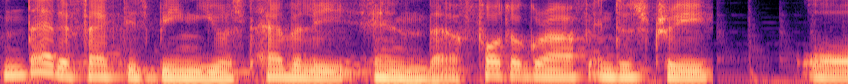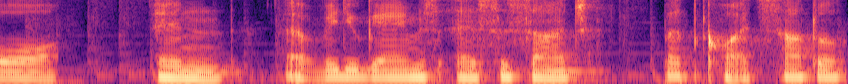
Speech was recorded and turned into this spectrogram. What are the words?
that effect is being used heavily in the photograph industry or in uh, video games as such but quite subtle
